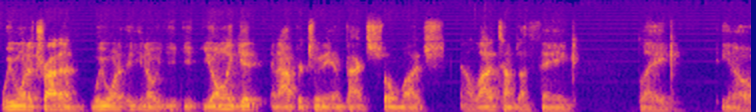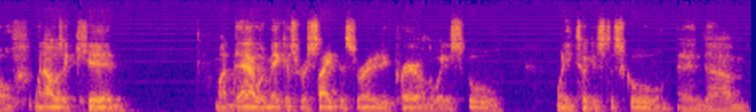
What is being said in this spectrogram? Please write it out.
we want to try to we want to you know you, you only get an opportunity to impact so much, and a lot of times I think like you know when I was a kid, my dad would make us recite the Serenity Prayer on the way to school when he took us to school, and um,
